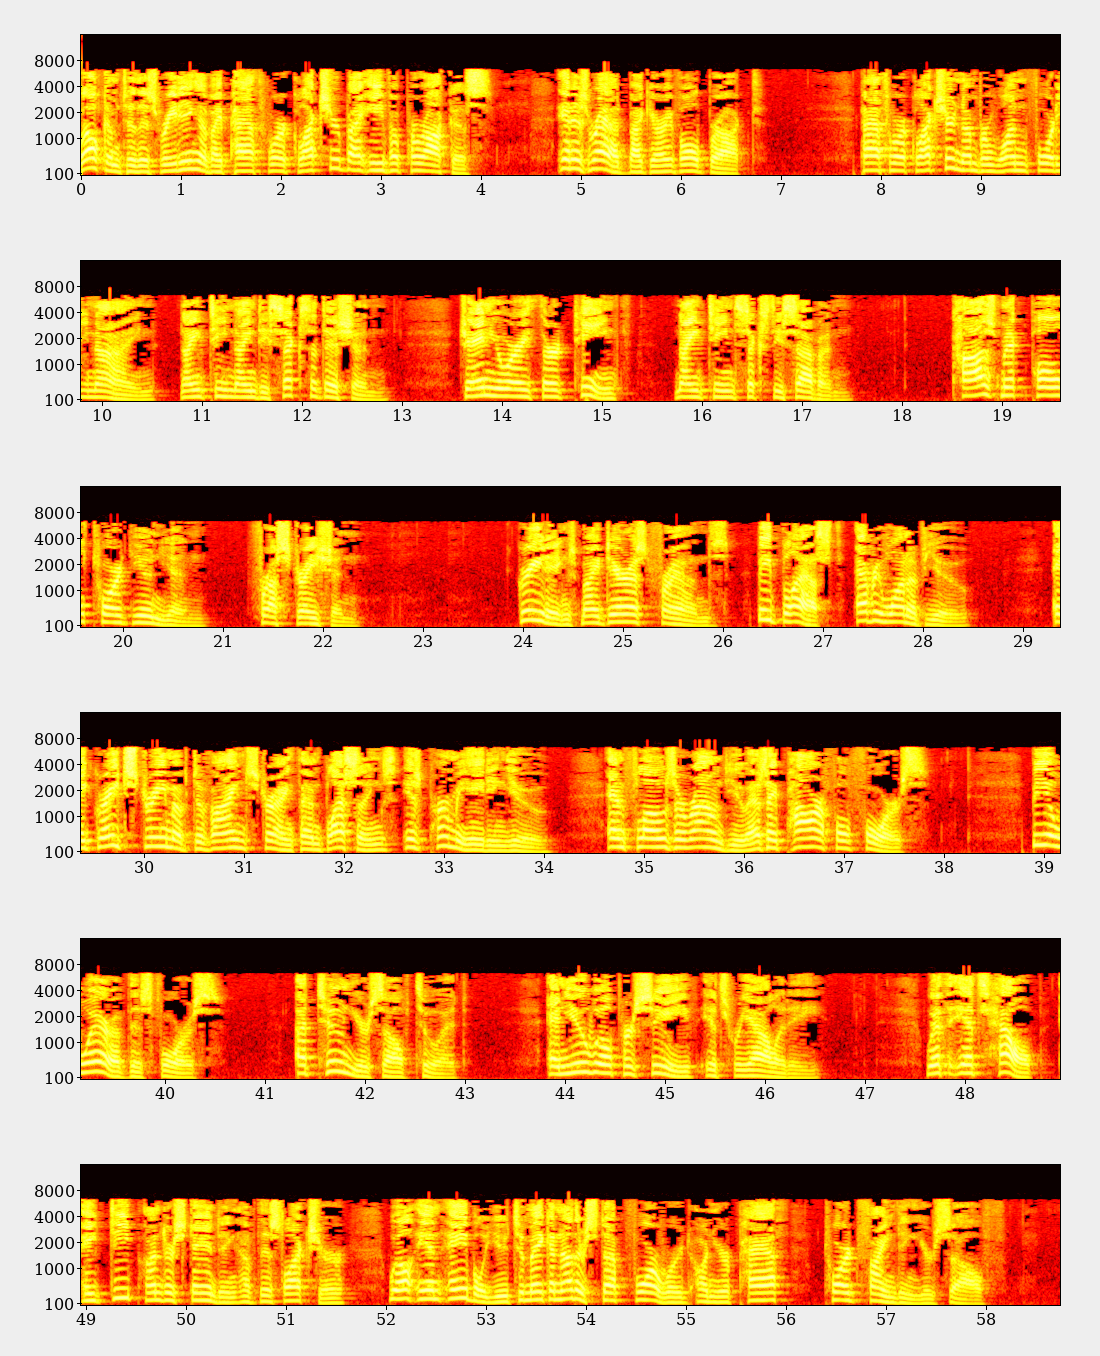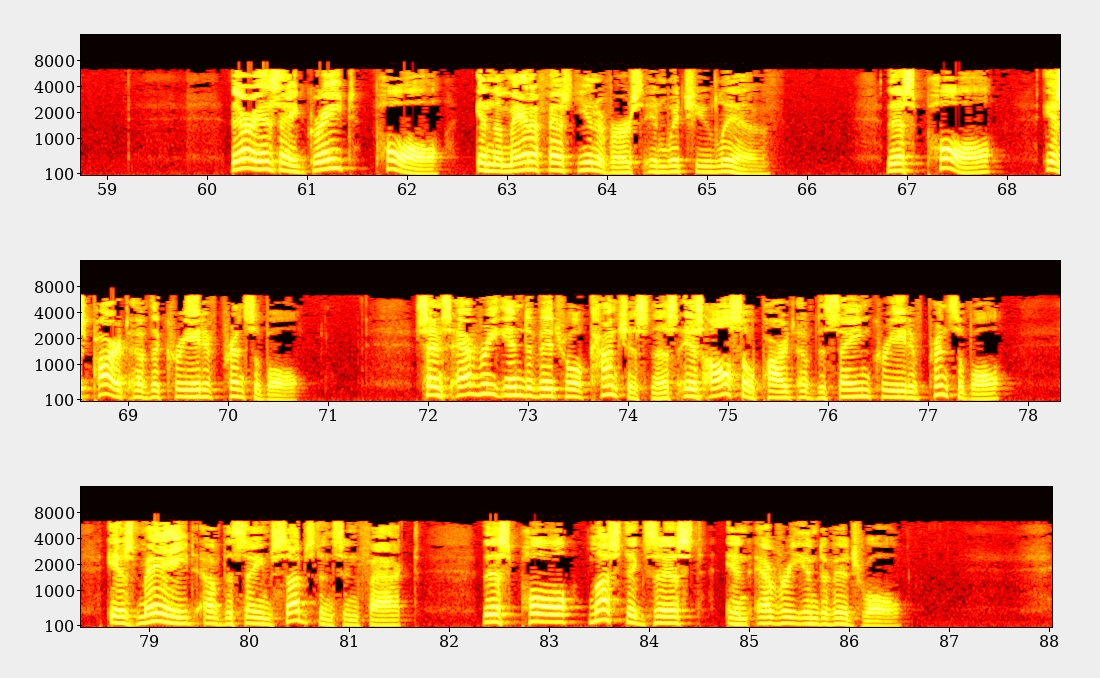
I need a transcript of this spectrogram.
Welcome to this reading of a Pathwork lecture by Eva Pierrakos. It is read by Gary Vollbracht. Pathwork lecture number 149, 1996 edition, January 13th, 1967. Cosmic pull toward union, frustration. Greetings, my dearest friends. Be blessed, every one of you. A great stream of divine strength and blessings is permeating you and flows around you as a powerful force. Be aware of this force. Attune yourself to it, and you will perceive its reality. With its help, a deep understanding of this lecture will enable you to make another step forward on your path toward finding yourself. There is a great pull in the manifest universe in which you live. This pull is part of the creative principle. Since every individual consciousness is also part of the same creative principle, is made of the same substance in fact, this pull must exist in every individual.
